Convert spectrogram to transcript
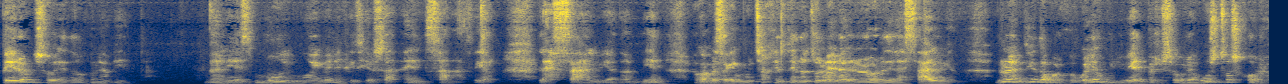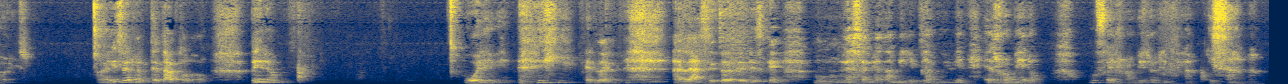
pero sobre todo con la mente. ¿Vale? Es muy, muy beneficiosa en sanación. La salvia también. Lo que pasa es que mucha gente no tolera el olor de la salvia. No lo entiendo porque huele muy bien, pero sobre gustos, colores. Ahí se respeta todo. Pero huele bien. Perdón. La situación es que mm, la salvia también limpia muy bien. El romero. Uf, el romero limpia y sana.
